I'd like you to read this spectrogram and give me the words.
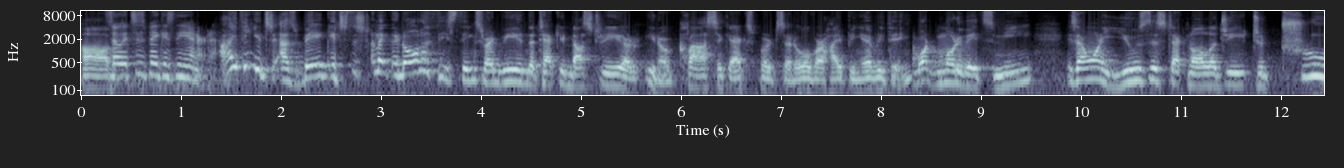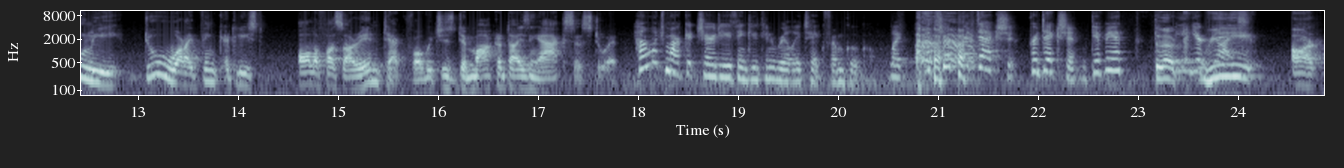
Um, so it's as big as the internet. I think it's as big. It's just like in all of these things, right? We in the tech industry are, you know, classic experts at overhyping everything. What motivates me is I want to use this technology to truly do what I think at least all of us are in tech for, which is democratizing access to it. How much market share do you think you can really take from Google? Like, what's your prediction? Prediction. Give me a give look. Me your we gut. are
